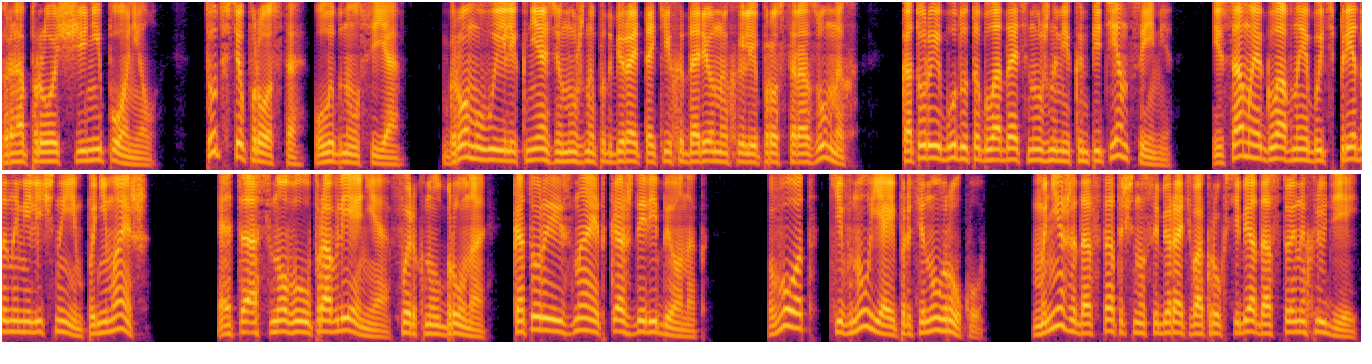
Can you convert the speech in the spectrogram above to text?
«Про проще не понял». «Тут все просто», — улыбнулся я. Громову или князю нужно подбирать таких одаренных или просто разумных, которые будут обладать нужными компетенциями, и самое главное быть преданными лично им, понимаешь? Это основа управления, фыркнул Бруно, который знает каждый ребенок. Вот, кивнул я и протянул руку. Мне же достаточно собирать вокруг себя достойных людей,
